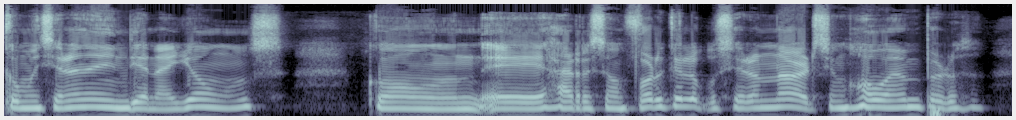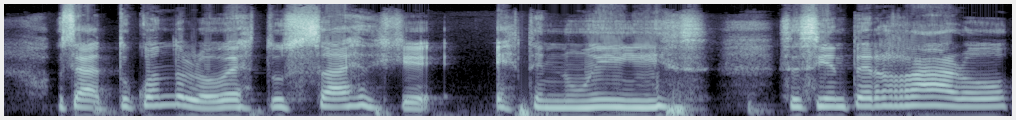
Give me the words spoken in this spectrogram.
como hicieron en Indiana Jones, con eh, Harrison Ford que lo pusieron una versión joven, pero o sea, tú cuando lo ves, tú sabes que este no es, se siente raro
